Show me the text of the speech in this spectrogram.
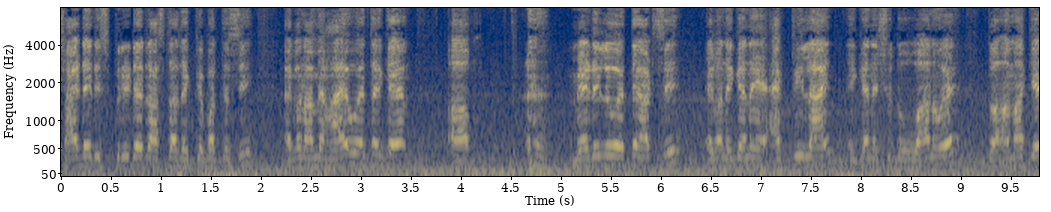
সাইডের স্পিডের রাস্তা দেখতে পাচ্ছি এখন আমি হাইওয়ে থেকে মিডিল ওয়েতে আসছি। এখন এখানে একটি লাইন এখানে শুধু ওয়ান ওয়ে তো আমাকে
